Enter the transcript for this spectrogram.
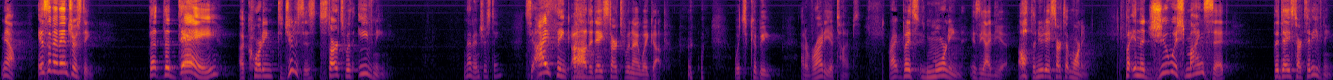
Now, isn't it interesting that the day, according to Genesis, starts with evening? Isn't that interesting? See, I think, ah, oh, the day starts when I wake up, which could be at a variety of times, right? But it's morning is the idea. Oh, the new day starts at morning. But in the Jewish mindset, the day starts at evening,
